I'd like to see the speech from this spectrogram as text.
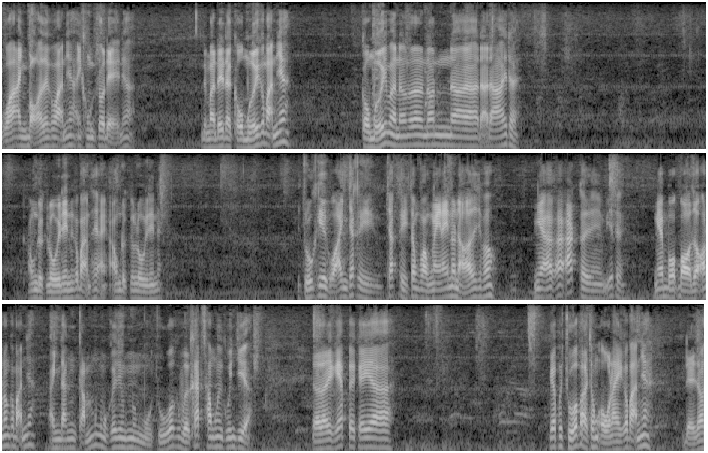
quá anh bỏ ra các bạn nhé anh không cho để nữa. Nhưng mà đây là cầu mới các bạn nhé. Cầu mới mà nó nó, nó đã đã ấy rồi. Ông được lùi lên các bạn thấy anh ông được lùi lên đấy. Cái chúa kia của anh chắc thì chắc thì trong vòng ngày nay nó nở rồi chứ không? Nghe ác ác rồi biết rồi nghe bò, bò rõ lắm các bạn nhé. Anh đang cắm một cái mủ chúa vừa cắt xong ấy quý anh chị ạ giờ đây ghép cái cái ờ, ghép cái chúa vào trong ổ này các bạn nhé. Để cho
